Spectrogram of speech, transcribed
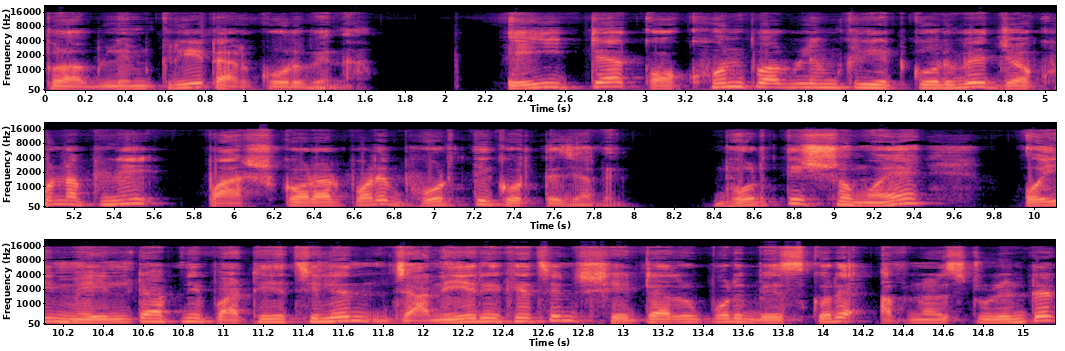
প্রবলেম ক্রিয়েট আর করবে না। এইটা কখন প্রবলেম ক্রিয়েট করবে? যখন আপনি পাশ করার পরে ভর্তি করতে যাবেন। ভর্তির সময়ে ওই মেইলটা আপনি পাঠিয়েছিলেন, জানিয়ে রেখেছেন, সেটার উপরে বেস করে আপনার স্টুডেন্টের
